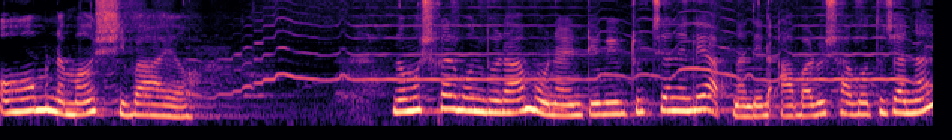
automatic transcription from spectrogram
ওম নমঃ শিবায়। নমস্কার বন্ধুরা, মোনায়ন টিভি ইউটিউব চ্যানেলে আপনাদের আবারও স্বাগত জানাই।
